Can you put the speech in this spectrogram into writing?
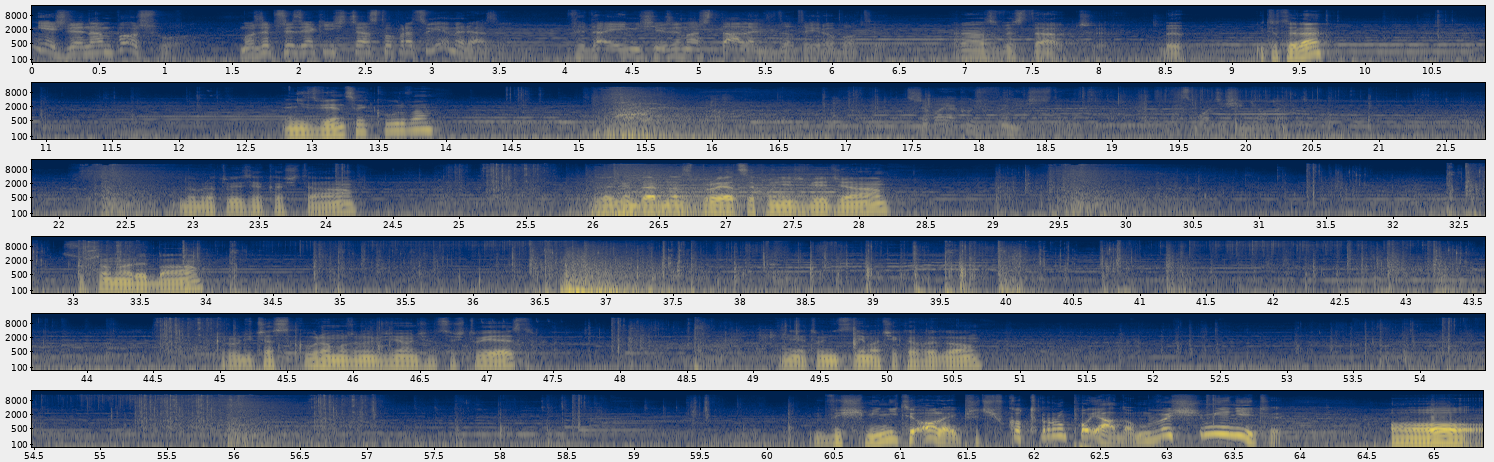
Nieźle nam poszło. Może przez jakiś czas popracujemy razem. Wydaje mi się, że masz talent do tej roboty. Raz wystarczy. By... I to tyle? Nic więcej, kurwa? Trzeba jakoś wynieść to. Na słodzie się nie obejdzie. Dobra, tu jest jakaś ta. Legendarna zbroja cechu niedźwiedzia. Suszona ryba. Królicza skóra możemy wziąć, a coś tu jest? Nie, tu nic nie ma ciekawego. Wyśmienity olej przeciwko trupojadom. Wyśmienity. O.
